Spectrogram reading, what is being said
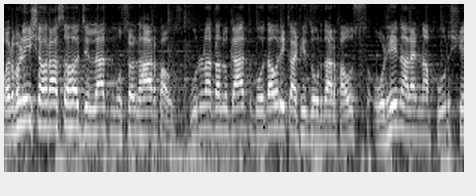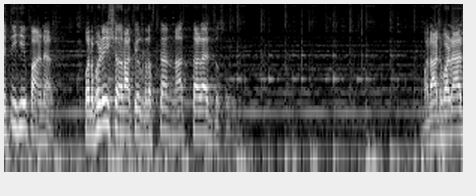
परभणी शहरासह जिल्ह्यात मुसळधार पाऊस. पूर्णा तालुक्यात गोदावरी काठी जोरदार पाऊस. ओढे नाल्यांना पूर. शेतीही पाण्यात. परभणी शहरातील रस्त्यांना तळ्यांचं स्वरूप मराठवाड्यात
